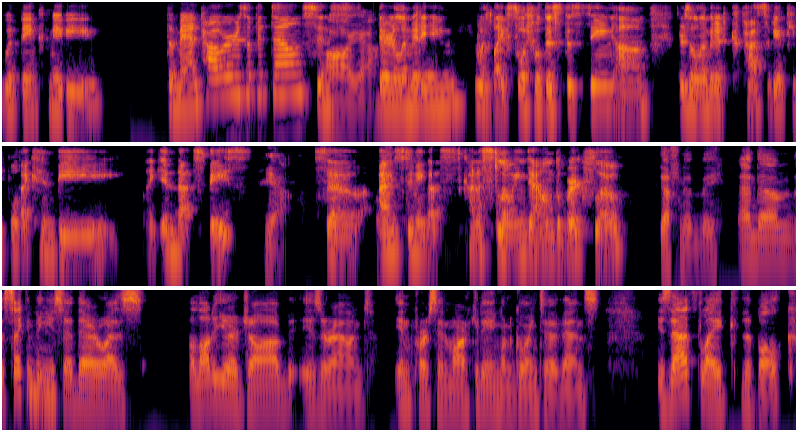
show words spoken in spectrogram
would think maybe the manpower is a bit down since uh, yeah. they're limiting with like social distancing. Um, there's a limited capacity of people that can be like in that space. Yeah. So I'm assuming that's kind of slowing down the workflow. Definitely. And um, the 2nd mm-hmm. thing you mm-hmm. said there was a lot of your job is around in-person marketing and going to events. Is that like the bulk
